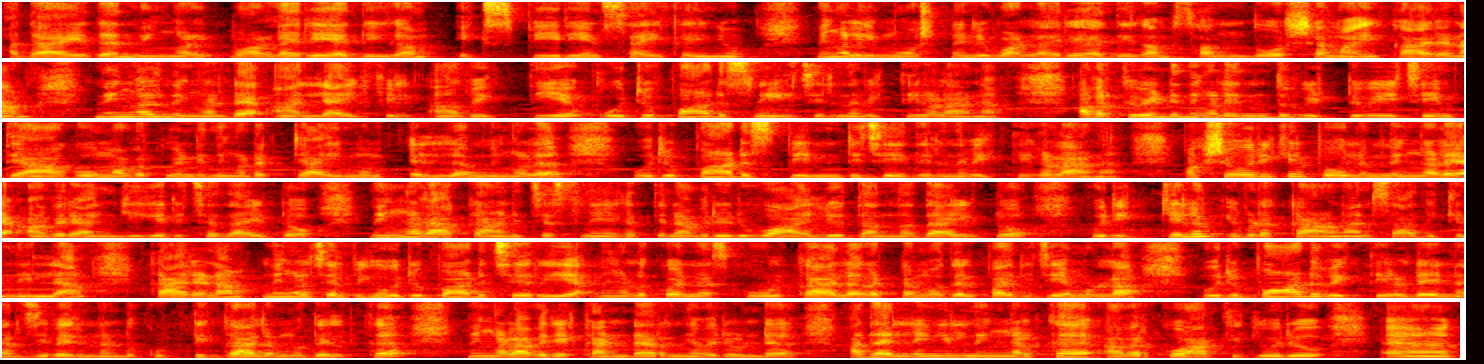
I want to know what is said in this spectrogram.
അതായത് നിങ്ങൾ വളരെയധികം എക്സ്പീരിയൻസ് ആയി കഴിഞ്ഞു. നിങ്ങൾ ഇമോഷണലി വളരെയധികം സന്തോഷമായി. കാരണം നിങ്ങൾ നിങ്ങളുടെ ആ ലൈഫിൽ ആ വ്യക്തിയെ ഒരുപാട് സ്നേഹിച്ചിരുന്ന വ്യക്തികളാണ്. അവർക്ക് വേണ്ടി നിങ്ങൾ എന്ത് വിട്ടുവീഴ്ചയും ത്യാഗവും അവർക്ക് വേണ്ടി നിങ്ങളുടെ ടൈമും എല്ലാം നിങ്ങൾ ഒരുപാട് സ്പെൻഡ് ചെയ്തിരുന്ന വ്യക്തികളാണ്. പക്ഷെ ഒരിക്കൽ പോലും നിങ്ങളെ അവർ അംഗീകരിച്ചതായിട്ടോ നിങ്ങൾ ആ കാണിച്ച സ്നേഹത്തിന് അവരൊരു വാല്യൂ തന്നതായിട്ടോ ഒരിക്കലും ഇവിടെ കാണാൻ സാധിക്കുന്നില്ല. കാരണം നിങ്ങൾ ചിലപ്പോൾ ഒരുപാട് ചെറിയ നിങ്ങൾ സ്കൂൾ കാലഘട്ടം മുതൽ പരിചയമുള്ള ഒരുപാട് വ്യക്തികളുടെ എനർജി വരുന്നുണ്ട്. കുട്ടിക്കാലം മുതൽക്ക് നിങ്ങൾ അവരെ കണ്ടറിഞ്ഞവരുണ്ട്. അതല്ലെങ്കിൽ നിങ്ങൾക്ക് അവർക്കും ആർക്കൊക്കെ ഒരു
